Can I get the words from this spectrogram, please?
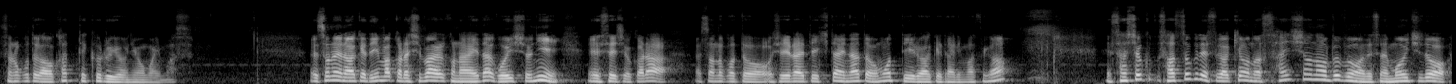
そのことが分かってくるように思います。そのようなわけで今からしばらくの間ご一緒に聖書からそのことを教えられていきたいなと思っているわけでありますが、早速早速ですが、今日の最初の部分をですね、もう一度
